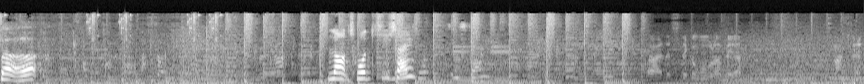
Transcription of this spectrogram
burp. Lance, what did you say? Alright, let's stick a wall up here. Smash it.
